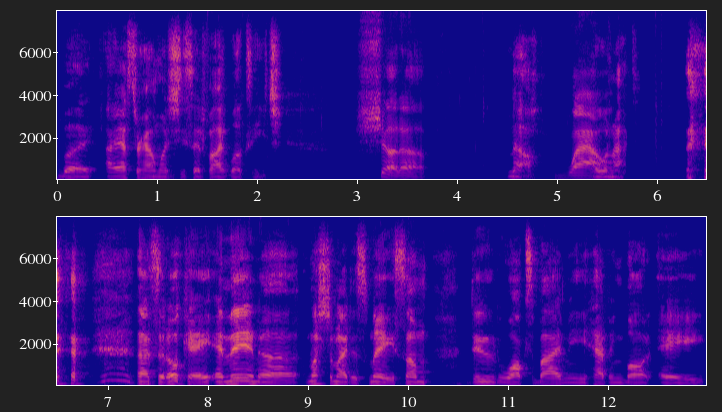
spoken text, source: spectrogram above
but I asked her how much. She said five bucks each. Shut up. No. Wow. I will not. I said okay, and then uh, much to my dismay, some dude walks by me having bought a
